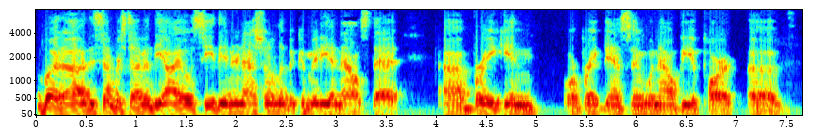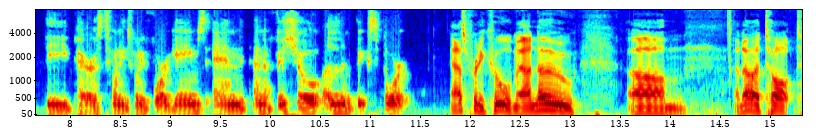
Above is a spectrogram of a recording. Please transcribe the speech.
but uh, december 7th the ioc the international olympic committee announced that uh, breaking or breakdancing will now be a part of the paris 2024 games and an official olympic sport. That's pretty cool man. I know um, i know i talked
